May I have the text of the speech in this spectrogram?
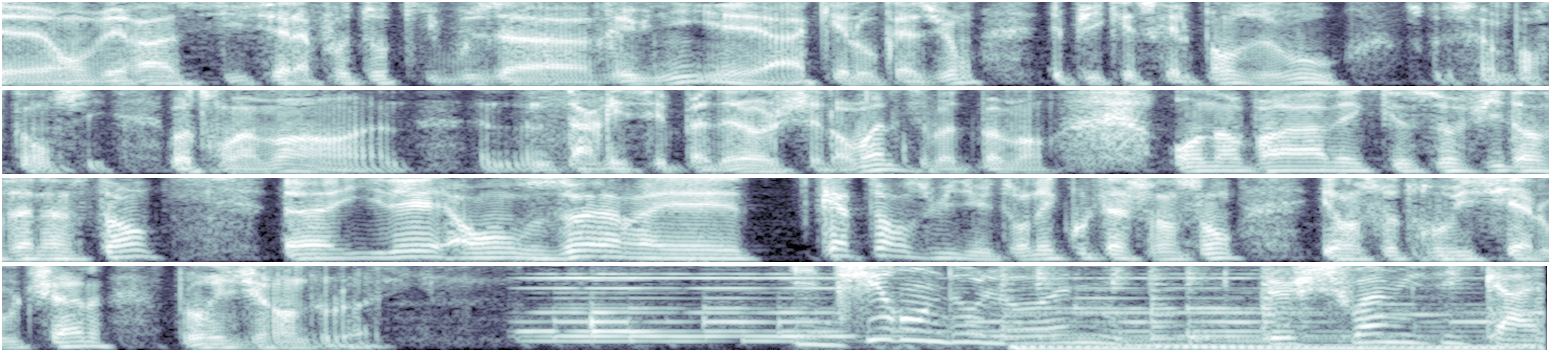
Euh, on verra si c'est la photo qui vous a réunis et à quelle occasion, et puis qu'est-ce qu'elle pense de vous, parce que c'est important aussi. Votre maman, euh, ne tarissez pas d'éloges, c'est normal, c'est votre maman. On en parlera avec Sophie dans un instant. Euh, il est 11h et 14 minutes. On écoute la chanson et on se retrouve ici à Luciane pour. I Girondoloni, le choix musical.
